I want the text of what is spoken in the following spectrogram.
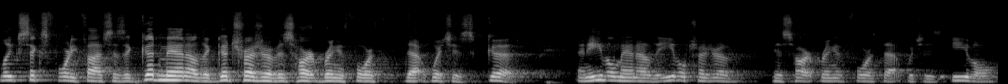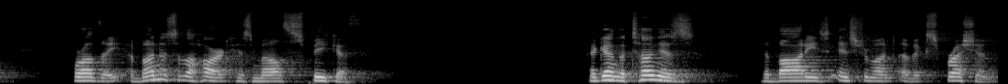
Luke 6:45 says, "A good man out of the good treasure of his heart bringeth forth that which is good. An evil man out of the evil treasure of his heart bringeth forth that which is evil. For of the abundance of the heart his mouth speaketh." Again, the tongue is the body's instrument of expression.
